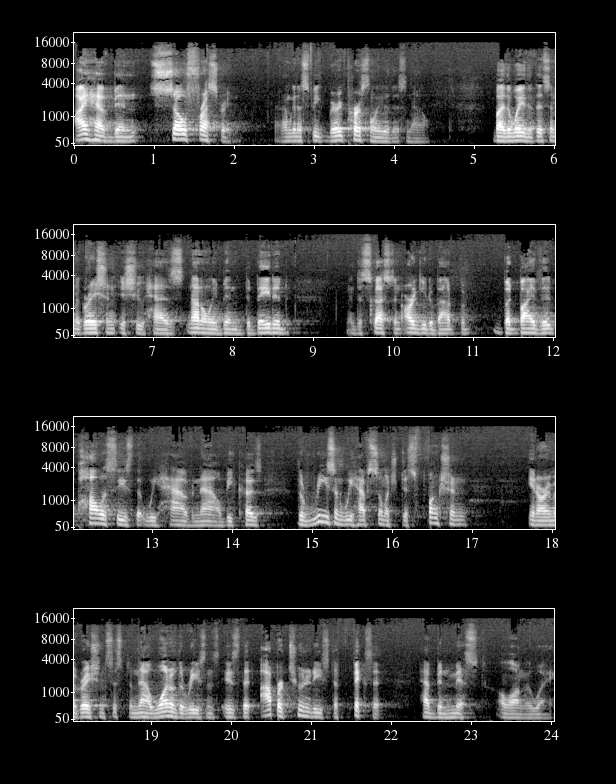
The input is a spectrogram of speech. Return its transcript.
I have been so frustrated, and I'm going to speak very personally to this now, by the way that this immigration issue has not only been debated and discussed and argued about, but, but by the policies that we have now, because the reason we have so much dysfunction in our immigration system now, one of the reasons is that opportunities to fix it have been missed along the way.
